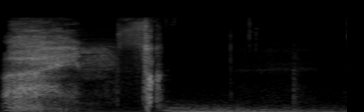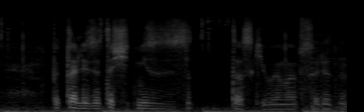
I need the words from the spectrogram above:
Ай, сука. Пытались затащить незатаскиваемый абсолютно.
